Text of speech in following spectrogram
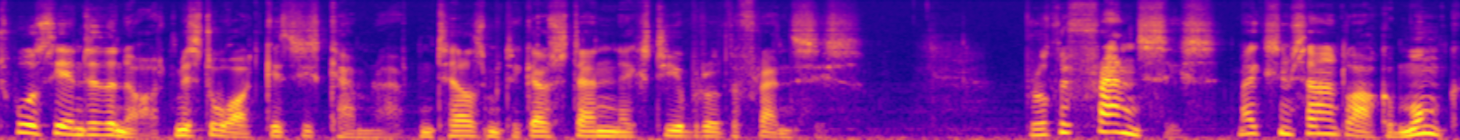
Towards the end of the night, Mr. White gets his camera out and tells me to go stand next to your brother Francis. Brother Francis makes him sound like a monk,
